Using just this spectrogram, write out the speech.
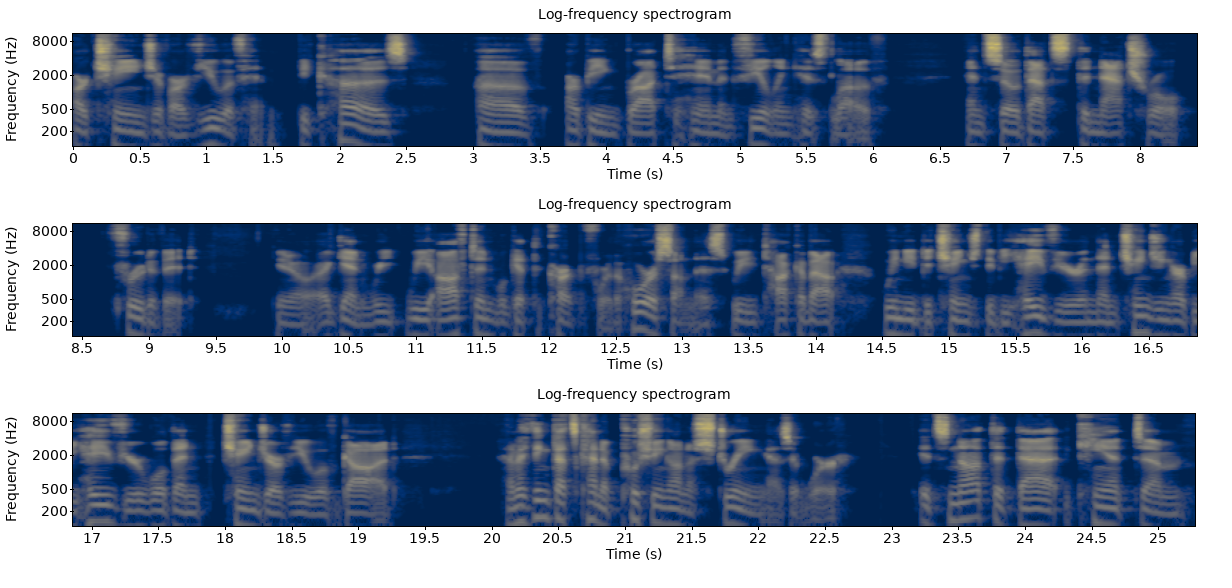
our change of our view of Him, because of our being brought to Him and feeling His love. And so that's the natural fruit of it. You know, again, we, we often will get the cart before the horse on this. We talk about we need to change the behavior, and then changing our behavior will then change our view of God. And I think that's kind of pushing on a string, as it were. It's not that that can't um,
